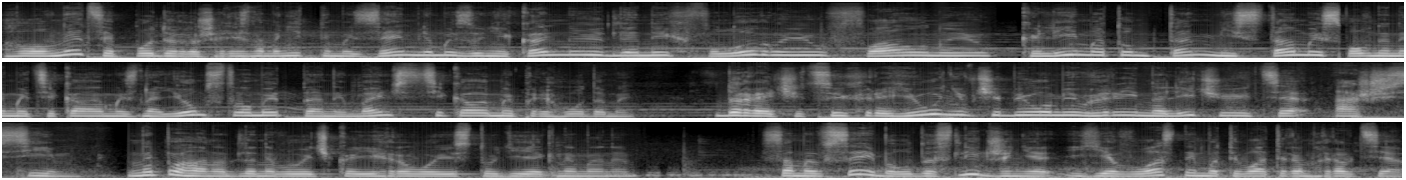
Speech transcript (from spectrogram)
Головне це подорож різноманітними землями з унікальною для них флорою, фауною, кліматом та містами, сповненими цікавими знайомствами та не менш цікавими пригодами. До речі, цих регіонів чи біомів грі налічується аж сім. Непогано для невеличкої ігрової студії, як на мене. Саме в Сейбл дослідження є власним мотиватором гравця.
